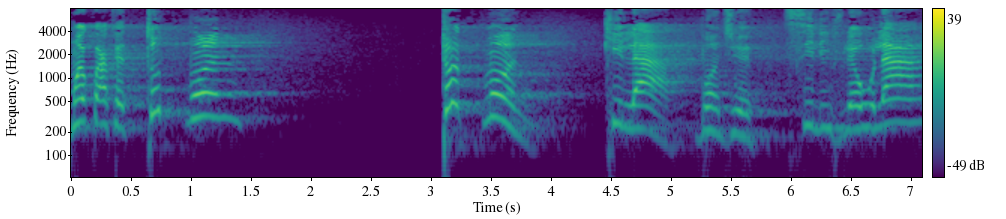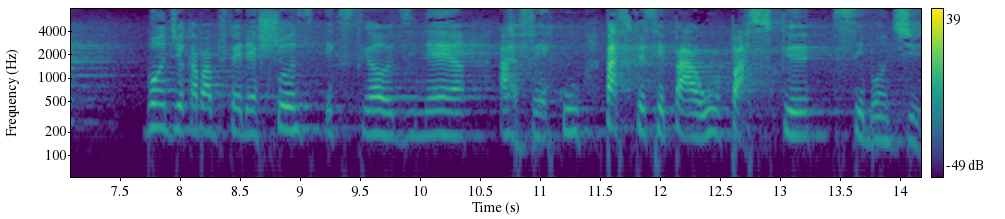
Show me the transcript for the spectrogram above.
Moi, je crois que tout le monde tout le monde qui l'a, bon Dieu, s'il veut ou là, bon Dieu est capable de faire des choses extraordinaires avec vous, parce que c'est pas vous, parce que c'est bon Dieu.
